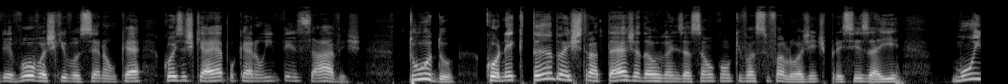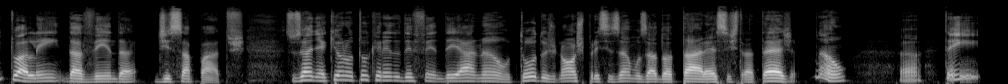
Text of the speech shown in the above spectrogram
devolva as que você não quer. Coisas que à época eram impensáveis. Tudo conectando a estratégia da organização com o que você falou. A gente precisa ir muito além da venda de sapatos. Suzane, aqui eu não estou querendo defender, ah, não, todos nós precisamos adotar essa estratégia. Não. Uh, tem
